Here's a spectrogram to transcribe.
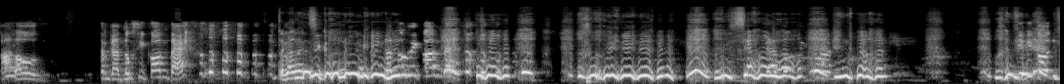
Kalau tergantung si konten. Tergantung si konten. Tergantung si konten. Insya Allah. Jadi kalau di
